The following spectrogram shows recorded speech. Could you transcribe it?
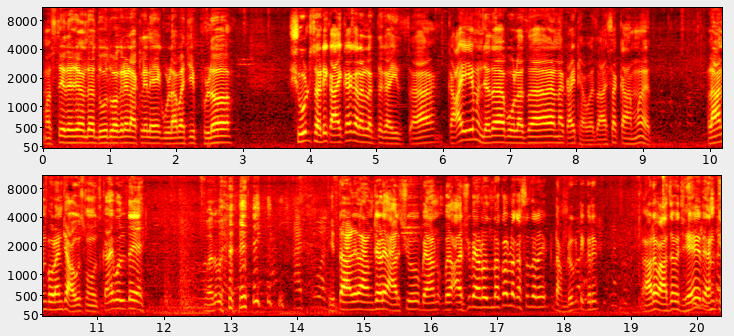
मस्त आहे त्याच्यानंतर दूध वगैरे टाकलेलं आहे गुलाबाची फुलं. शूटसाठी काय काय करायला लागतं काहीच हा काय आहे म्हणजे आता बोलायचा ना काय ठेवायचा? असा कामत लहान पोरांची हाऊस माऊस काय बोलते? बरोबर. इथं आलेला आमच्याकडे आरशू बँड आरशू बँड वाजून दाखव आपलं कसं जरा एक डामडूक टिकरे अरे वाजव झे आणखी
